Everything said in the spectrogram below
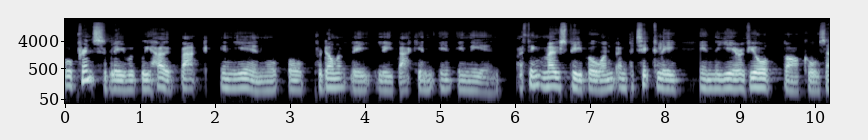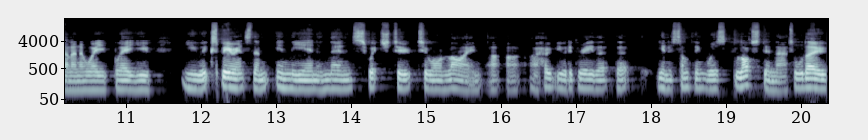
Well, principally, we hope back in the inn or, or predominantly back in, in, in the inn. I think most people, and, and particularly in the year of your bar course, Eleanor, where where you you experienced them in the inn and then switched to to online. I, I, I hope you would agree that that you know something was lost in that, although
